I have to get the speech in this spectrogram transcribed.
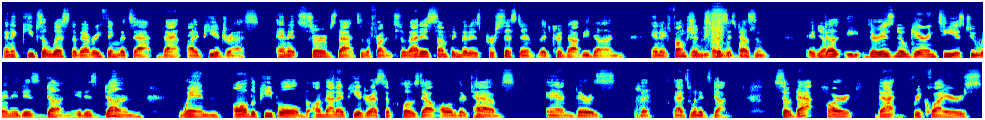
and it keeps a list of everything that's at that IP address, and it serves that to the front end. So that is something that is persistent that could not be done in a function because it doesn't. function. It Yep. does. There is no guarantee as to when it is done. It is done when all the people on that IP address have closed out all of their tabs, and there is that that's when it's done. So that part that requires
